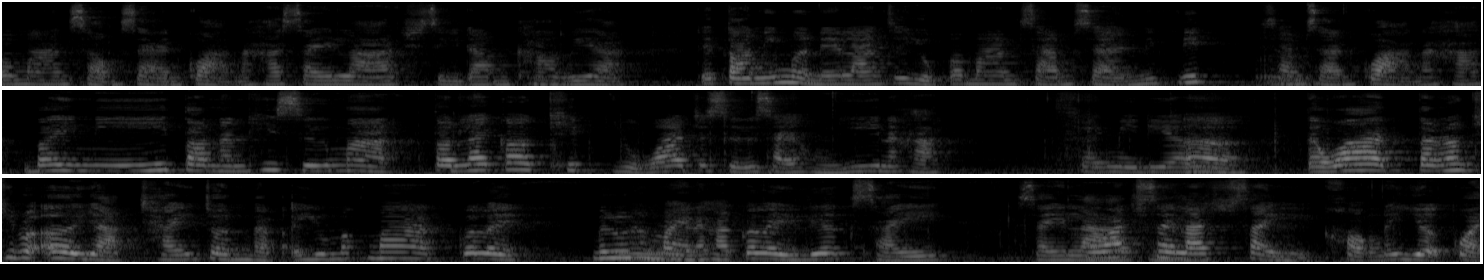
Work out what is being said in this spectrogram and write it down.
ประมาณ 2 0 0แสนกว่านะคะ ไซส์ Large สีดำคาเวียแต่ตอนนี้เหมือนในร้านจะอยู่ประมาณ 3 0 0แสนนิดๆ3 0 0แสนกว่านะคะ ใบนี้ตอนนั้นที่ซื้อมา ตอนแรกก็คิดอยู่ว่าจะซื้อไซส์ของยี่นะคะ ไซส์มีเดียม เออแต่ว่าตอนนั้นคิดว่าเอออยากใช้จนแบบอายุมาก ๆ ก็เลยไม่รู้อืมทำไมนะคะ ก็เลยเลือกไซส์ไซส์เพลาราะว่าร์จไซรัสใส่ของได้เยอะกว่า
